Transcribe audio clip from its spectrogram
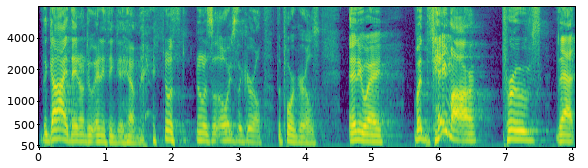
The guy, they don't do anything to him. Notice always the girl, the poor girls. Anyway, but Tamar proves that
